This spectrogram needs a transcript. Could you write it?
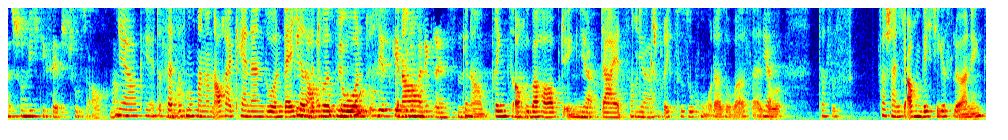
Das ist schon wichtig, Selbstschutz auch. Ne? Ja, okay. Das heißt, Genau. das muss man dann auch erkennen, so in welcher Genau, Situation. und jetzt geht es genau, meine Grenzen. Genau, bringt es auch Ja. überhaupt irgendwie Ja. da jetzt noch das Ja. Gespräch zu suchen oder sowas. Also das ist wahrscheinlich auch ein wichtiges Learning.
